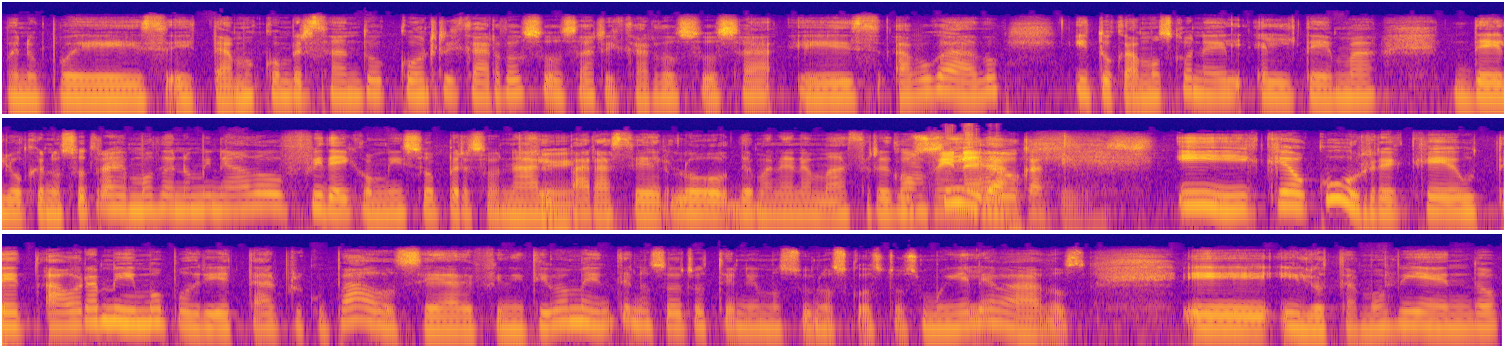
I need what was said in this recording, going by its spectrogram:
bueno, pues estamos conversando con Ricardo Sosa. Ricardo Sosa es abogado y tocamos con él el tema de lo que nosotros hemos denominado fideicomiso personal Sí. para hacerlo de manera más Con reducida. fines educativos. ¿Y qué ocurre? Que usted ahora mismo podría estar preocupado. O sea, definitivamente nosotros tenemos unos costos muy elevados eh, y lo estamos viendo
